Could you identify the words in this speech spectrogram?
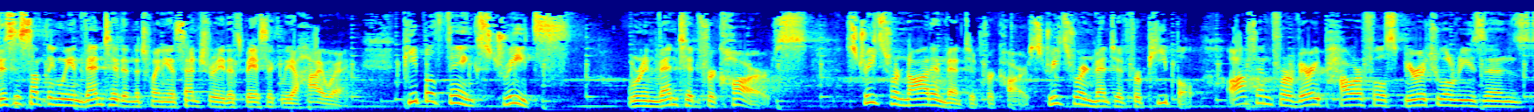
This is something we invented in the 20th century that's basically a highway. People think streets were invented for cars. Streets were not invented for cars. Streets were invented for people, often for very powerful spiritual reasons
